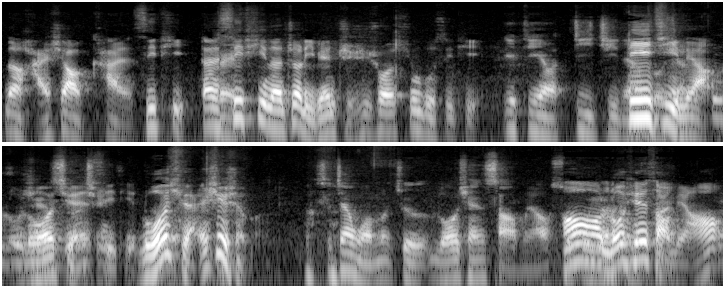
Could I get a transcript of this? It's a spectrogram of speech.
那还是要看 CT。但是 CT 呢，这里边只是说胸部 CT，一定要低剂量低剂量螺旋 CT。螺旋是什么？实际上我们就螺旋扫描，哦，螺旋扫，描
